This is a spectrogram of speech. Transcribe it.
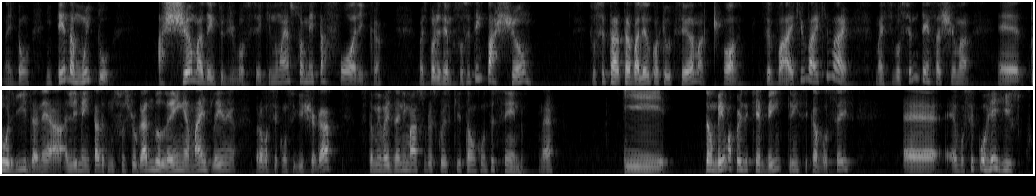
Né? Então, entenda muito a chama dentro de você, que não é só metafórica. Mas, por exemplo, se você tem paixão, se você está trabalhando com aquilo que você ama, ó, você vai que vai que vai. Mas se você não tem essa chama é, tolhida, né, alimentada como se fosse jogando lenha, mais lenha para você conseguir chegar, você também vai desanimar sobre as coisas que estão acontecendo, né? E também uma coisa que é bem intrínseca a vocês é, é você correr risco,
